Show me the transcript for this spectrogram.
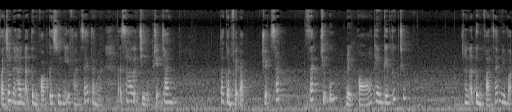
Và trước đây hân đã từng có một cái suy nghĩ phán xét rằng là tại sao lại chỉ đọc truyện tranh? Ta cần phải đọc truyện sách sách chữ để có thêm kiến thức chứ. Hân đã từng phán xét như vậy.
